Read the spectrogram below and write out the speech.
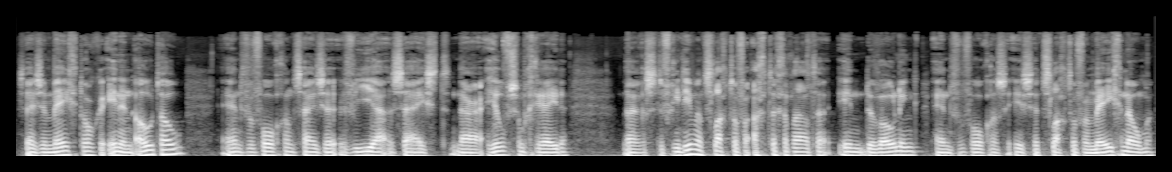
Zijn ze meegetrokken in een auto. En vervolgens zijn ze via Zeist naar Hilversum gereden. Daar is de vriendin van het slachtoffer achtergelaten in de woning. En vervolgens is het slachtoffer meegenomen...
